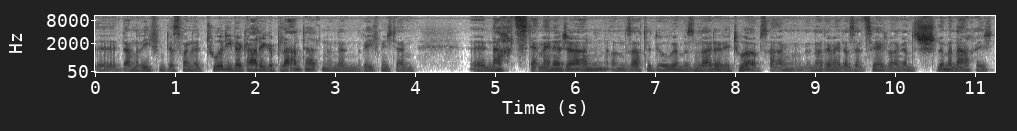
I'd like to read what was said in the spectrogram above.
äh, dann rief, das war eine Tour, die wir gerade geplant hatten, und dann rief mich dann äh, nachts der Manager an und sagte, du, wir müssen leider die Tour absagen. Und dann hat er mir das erzählt, war eine ganz schlimme Nachricht.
